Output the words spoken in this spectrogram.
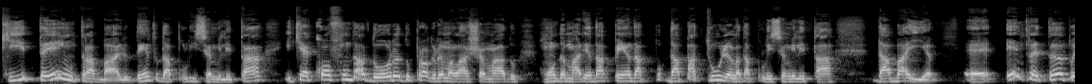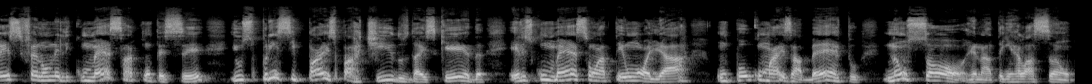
que tem um trabalho dentro da Polícia Militar e que é cofundadora do programa lá chamado Ronda Maria da Penha, da, da patrulha lá da Polícia Militar da Bahia. É, entretanto, esse fenômeno ele começa a acontecer e os principais partidos da esquerda, eles começam a ter um olhar um pouco mais aberto, não só, Renata, em relação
